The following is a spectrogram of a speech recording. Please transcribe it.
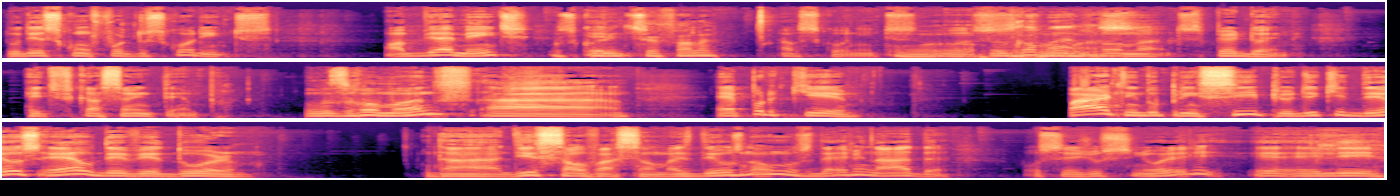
do desconforto dos coríntios? Obviamente. Os coríntios, ele... o senhor fala? aos Coríntios. Os, os romanos. romanos perdoe-me. Retificação em tempo. Os romanos, ah, é porque partem do princípio de que Deus é o devedor da, de salvação, mas Deus não nos deve nada. Ou seja, o Senhor ele, ele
